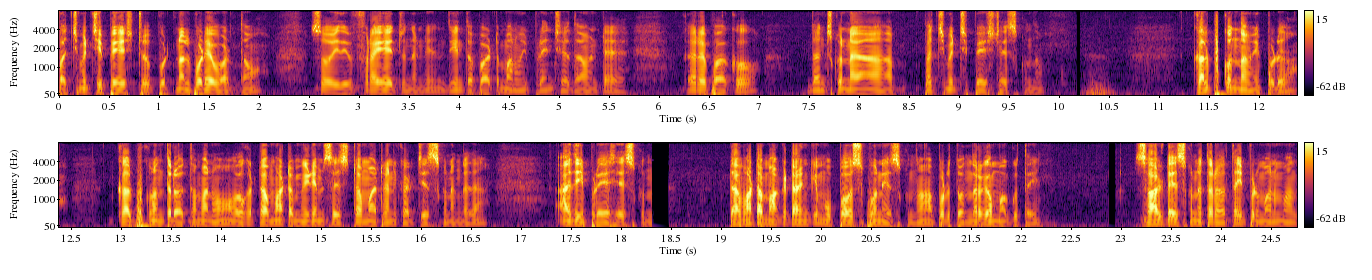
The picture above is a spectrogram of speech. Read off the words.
పచ్చిమిర్చి పేస్ట్ పుట్నాల పొడే వాడతాం. సో ఇది ఫ్రై అవుతుందండి. దీంతోపాటు మనం ఇప్పుడు ఏం చేద్దామంటే కరివేపాకు దంచుకున్న పచ్చిమిర్చి పేస్ట్ వేసుకుందాం. కలుపుకుందాం ఇప్పుడు. కలుపుకున్న తర్వాత మనం ఒక టమాటా మీడియం సైజ్ టమాటాని కట్ చేసుకున్నాం కదా. అది ఇప్పుడు వేసేసుకుందాం టమాటా మగ్గటానికి ముప్పై స్పూన్ వేసుకుందాం. అప్పుడు తొందరగా మగ్గుతాయి. సాల్ట్ వేసుకున్న తర్వాత ఇప్పుడు మనం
